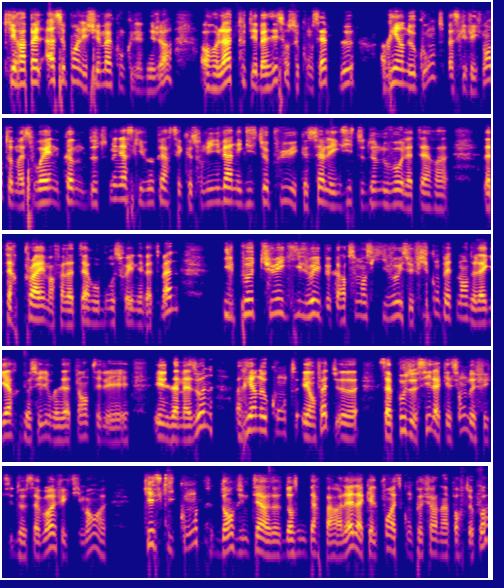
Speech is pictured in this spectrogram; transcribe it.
qui rappellent à ce point les schémas qu'on connaît déjà? Or là, tout est basé sur ce concept de rien ne compte, parce qu'effectivement Thomas Wayne, comme de toute manière ce qu'il veut faire, c'est que son univers n'existe plus et que seul existe de nouveau la terre, euh, la terre prime, enfin la terre où Bruce Wayne est Batman. Il peut tuer qui il veut, il peut faire absolument ce qu'il veut, il se fiche complètement de la guerre que se livrent les Atlantes et les, et Amazones. Rien ne compte. Et en fait, euh, ça aussi la question de savoir effectivement qu'est-ce qui compte dans une terre, dans une terre parallèle, à quel point est-ce qu'on peut faire n'importe quoi.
